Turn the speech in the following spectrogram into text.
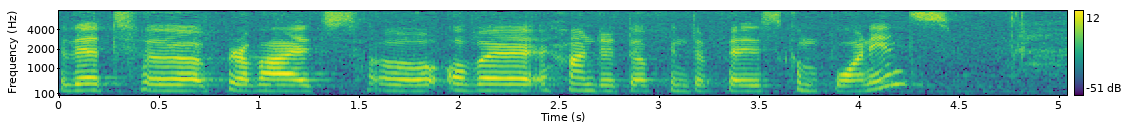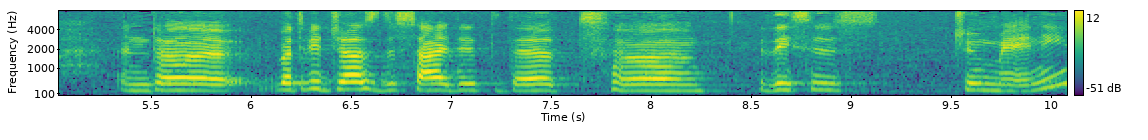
that provides over a hundred of interface components. And, uh, but we just decided that uh, this is too many.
